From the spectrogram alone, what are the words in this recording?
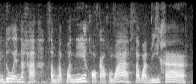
มด้วยนะคะสำหรับวันนี้ขอกล่าวคำว่า สวัสดีค่ะ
